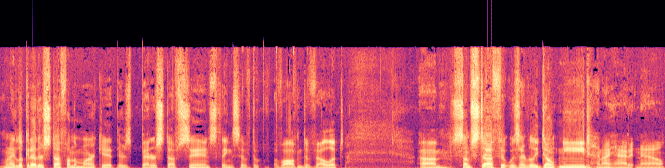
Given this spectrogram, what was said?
when I look at other stuff on the market, there's better stuff since things have evolved and developed. Um, some stuff it was I really don't need, and I had it now.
